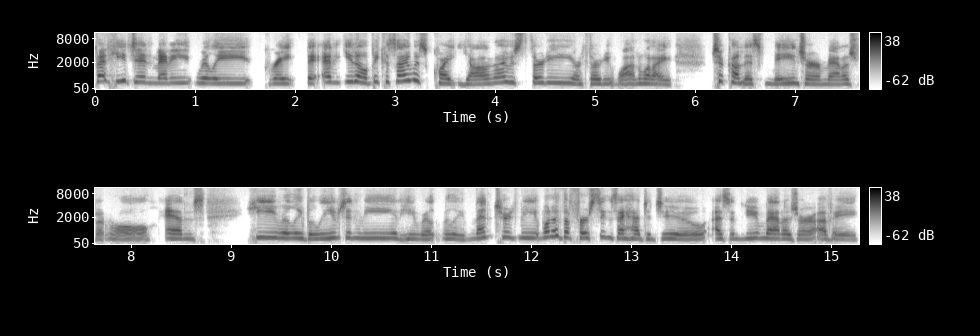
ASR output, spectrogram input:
But, but, he did many really great things. And you know, because I was quite young, I was thirty or thirty-one when I took on this major management role, and he really believed in me and he re- really mentored me. One of the first things I had to do as a new manager of a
